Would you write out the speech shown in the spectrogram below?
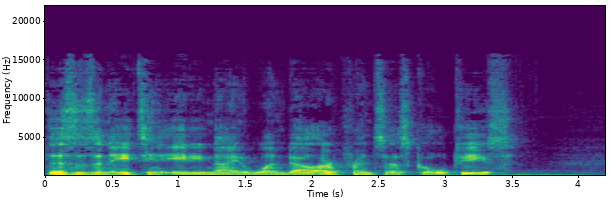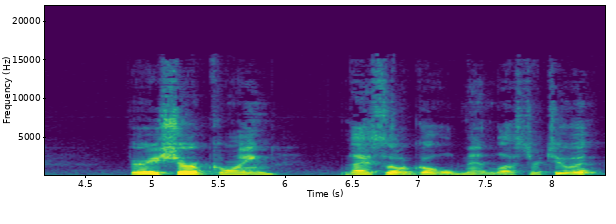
This is an 1889 $1 Princess gold piece. Very sharp coin. Nice little gold mint luster to it.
